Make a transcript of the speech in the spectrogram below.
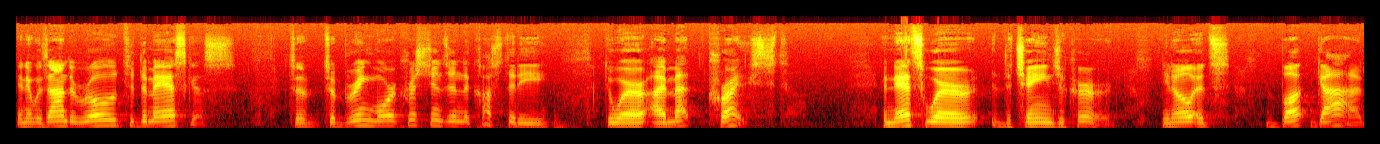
and it was on the road to Damascus." To, to bring more Christians into custody to where I met Christ. And that's where the change occurred. You know, it's but God.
